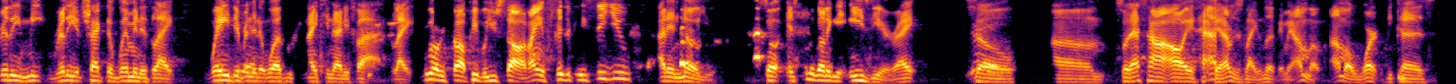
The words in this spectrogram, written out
really meet really attractive women is like way different Yeah. than it was in 1995. Like you only saw people you saw. If I ain't physically see you, I didn't know you. So it's only going to get easier, right? So um so that's how I always have it. I'm just like, look, man, I'm a I'm a work because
